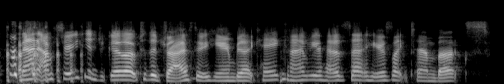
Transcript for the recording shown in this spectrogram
man, I'm sure you could go up to the drive-through here and be like, "Hey, can I have your headset? Here's like ten bucks,"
